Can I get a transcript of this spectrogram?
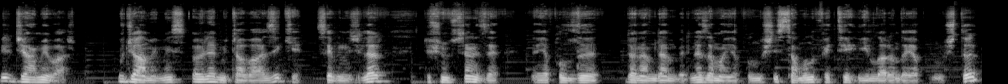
bir cami var. Bu camimiz öyle mütevazi ki seviniciler düşünsenize e, yapıldığı dönemden beri ne zaman yapılmış? İstanbul'un fethi yıllarında yapılmıştı.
